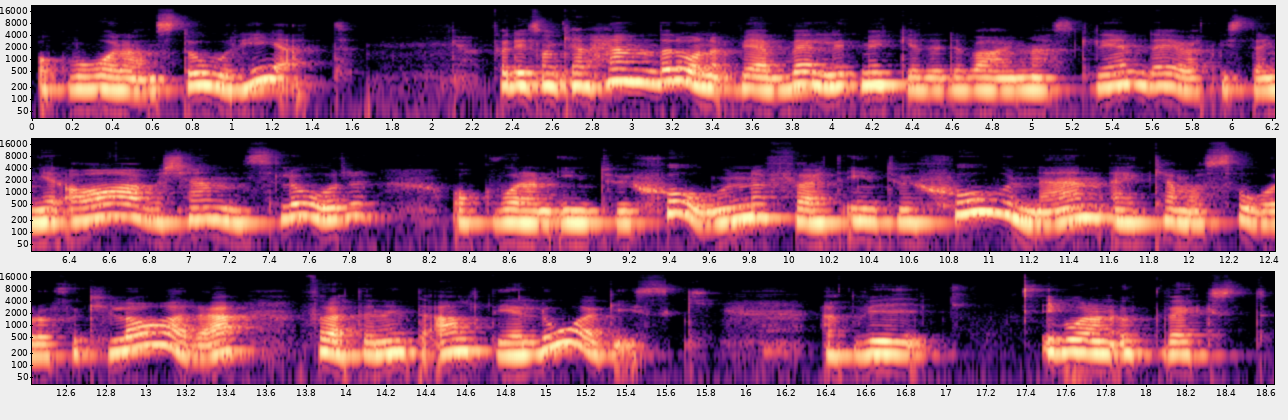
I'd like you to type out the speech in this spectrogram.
och våran storhet. För det som kan hända då när vi är väldigt mycket i the divine masculine, det är ju att vi stänger av känslor och våran intuition. För att intuitionen eh, kan vara svår att förklara för att den inte alltid är logisk. Att vi i vår uppväxt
